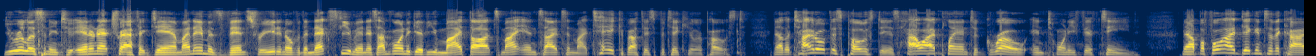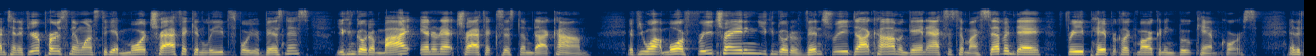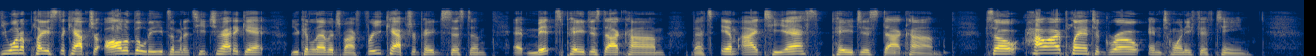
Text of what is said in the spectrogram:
You are listening to Internet Traffic Jam. My name is Vince Reed, and over the next few minutes, I'm going to give you my thoughts, my insights, and my take about this particular post. Now, the title of this post is How I Plan to Grow in 2015. Now, before I dig into the content, if you're a person that wants to get more traffic and leads for your business, you can go to myinternettrafficsystem.com. If you want more free training, you can go to vincereed.com and gain access to my seven day free pay per click marketing bootcamp course. And if you want a place to capture all of the leads I'm going to teach you how to get, you can leverage my free capture page system at mitspages.com. That's M I T S pages.com. So, how I plan to grow in 2015.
